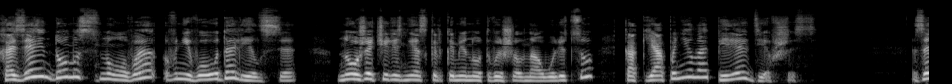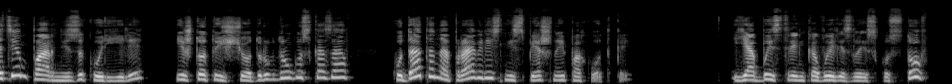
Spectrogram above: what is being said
хозяин дома снова в него удалился, но уже через несколько минут вышел на улицу, как я поняла, переодевшись. Затем парни закурили, и что-то еще друг другу сказав, куда-то направились неспешной походкой. Я быстренько вылезла из кустов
